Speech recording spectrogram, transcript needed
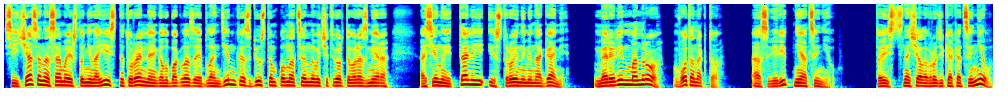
Сейчас она самая что ни на есть натуральная голубоглазая блондинка с бюстом полноценного четвертого размера, осиной талией и стройными ногами. Мэрилин Монро, вот она кто. А Сверид не оценил. То есть сначала вроде как оценил,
